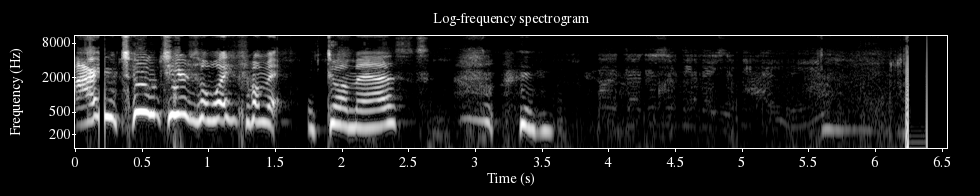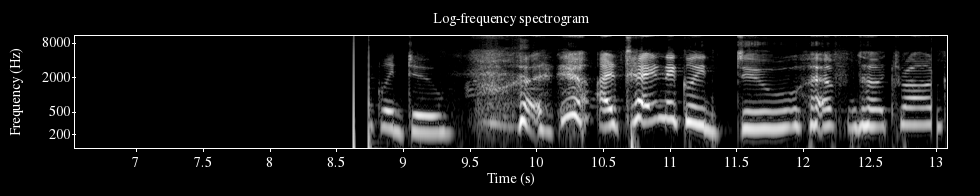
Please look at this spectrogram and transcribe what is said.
I'm two tiers away from it, dumbass. But that doesn't mean that you have it. technically do. I technically do have the trog.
